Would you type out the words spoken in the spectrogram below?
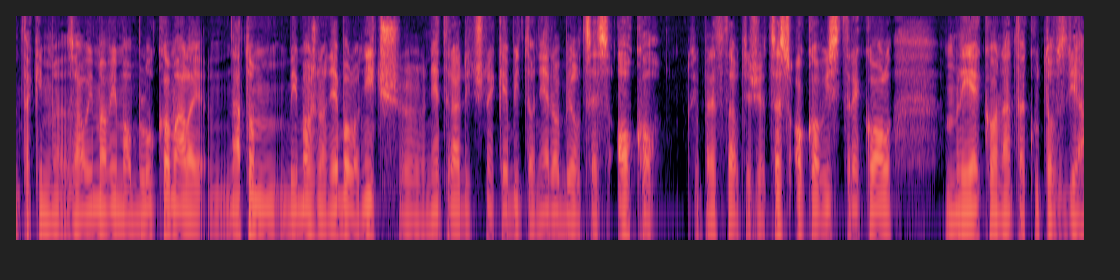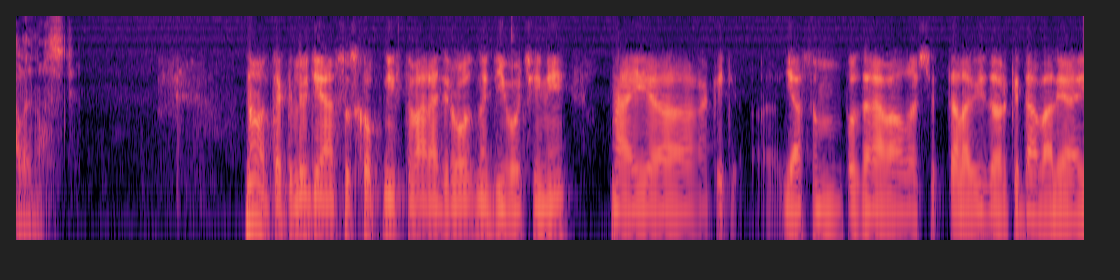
takým zaujímavým oblúkom, ale na tom by možno nebolo nič e, netradičné, keby to nerobil cez oko. Si predstavte, že cez oko vystrekol mlieko na takúto vzdialenosť. No, tak ľudia sú schopní stvárať rôzne divočiny. Aj e, keď ja som pozerával ešte televízor, keď dávali aj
